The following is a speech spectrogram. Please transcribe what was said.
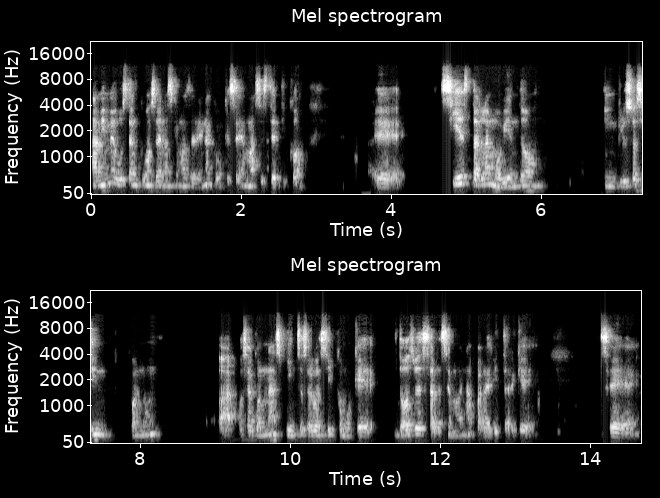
a mí me gustan cómo se ven las camas de arena, como que sea más estético. Eh, sí estarla moviendo, incluso así con un, o sea, con unas pinzas algo así, como que dos veces a la semana para evitar que se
